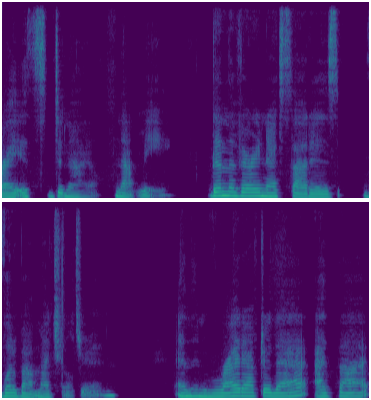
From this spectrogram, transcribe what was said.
right? It's denial, not me. Then the very next thought is, what about my children? And then right after that, I thought,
